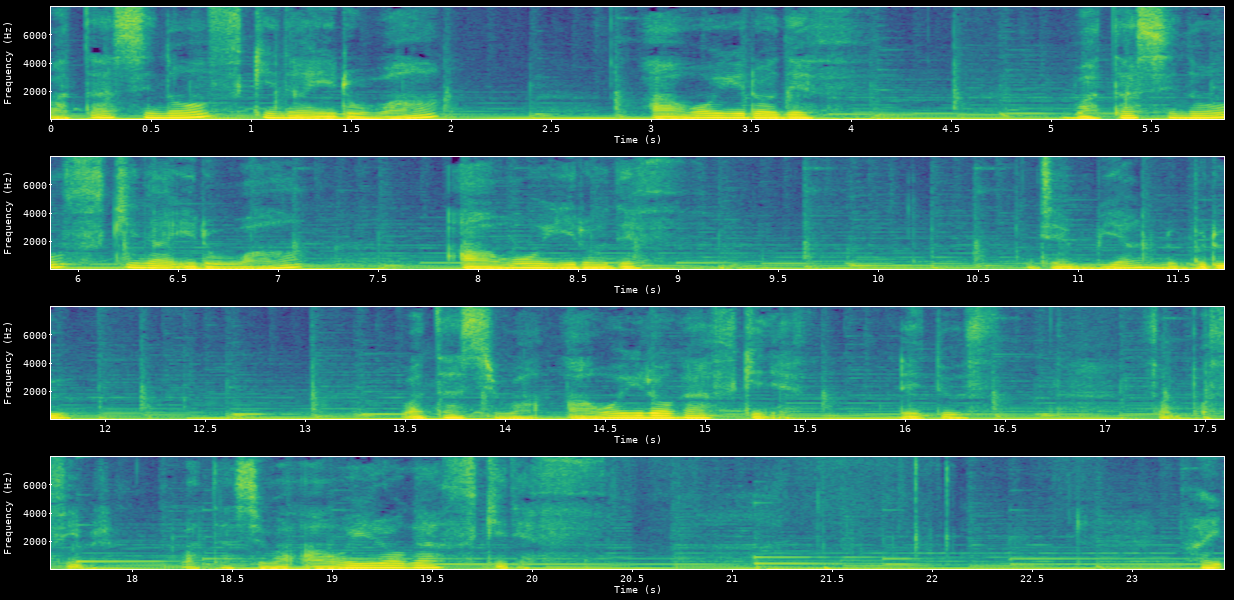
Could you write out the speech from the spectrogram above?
私の好きな色は青色です。私の好きな色は青色です。J'aime bien le bleu 私は青色が好きです。Les deux sont possibles 私は青色が好きです。はい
